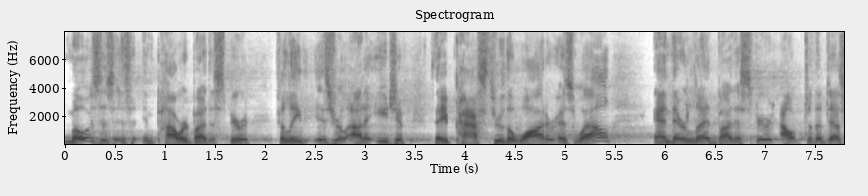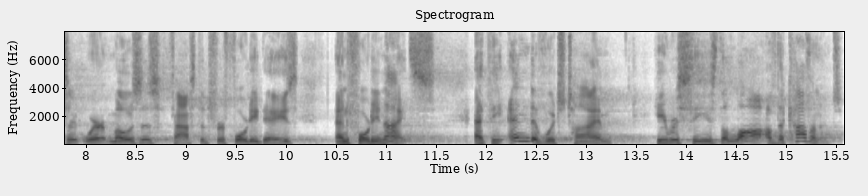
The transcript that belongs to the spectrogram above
Moses is empowered by the Spirit to lead Israel out of Egypt, they pass through the water as well, and they're led by the Spirit out to the desert where Moses fasted for 40 days and 40 nights, at the end of which time he receives the law of the covenant.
